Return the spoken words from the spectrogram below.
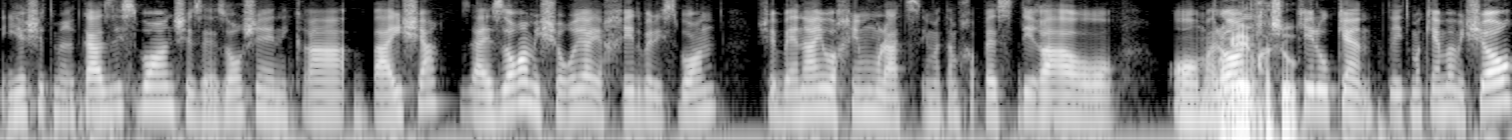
יש את מרכז ליסבון, שזה אזור שנקרא ביישה. זה האזור המישורי היחיד בליסבון, שבעיניי הוא הכי מומלץ, אם אתה מחפש דירה או, או מלון. מגניב, חשוב. כאילו, כן, להתמקם במישור.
